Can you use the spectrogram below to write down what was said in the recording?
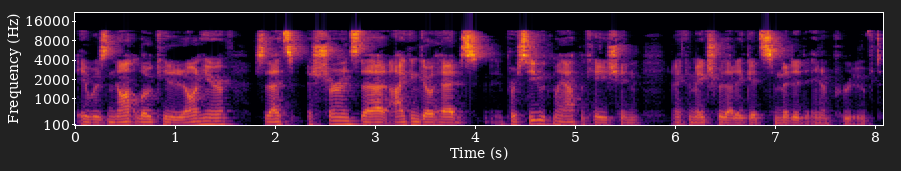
it was not located on here. So that's assurance that I can go ahead, proceed with my application, and I can make sure that it gets submitted and approved.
